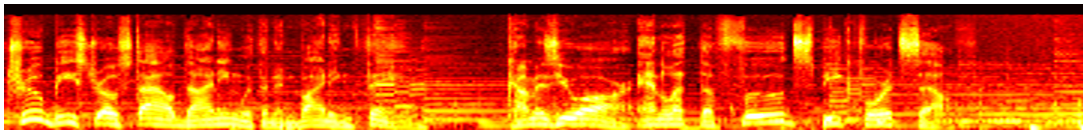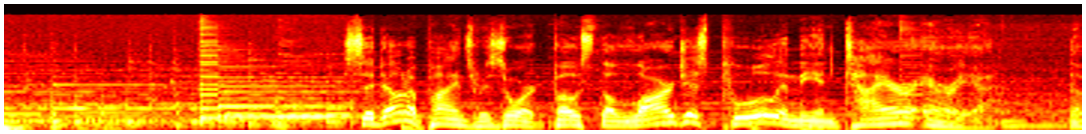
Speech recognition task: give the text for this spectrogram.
true bistro style dining with an inviting theme. Come as you are and let the food speak for itself. Sedona Pines Resort boasts the largest pool in the entire area, the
